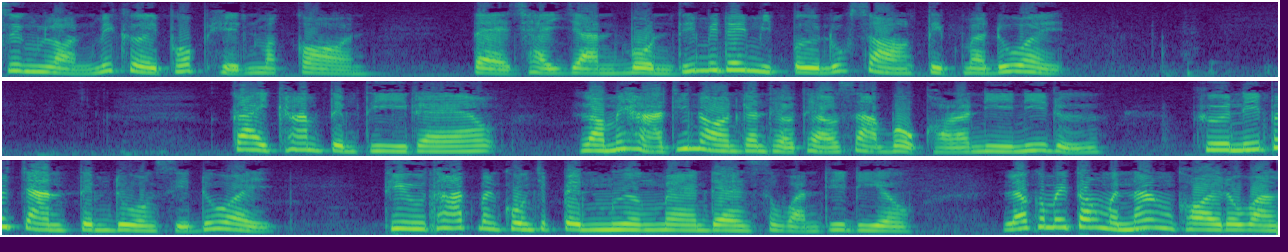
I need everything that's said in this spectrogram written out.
ซึ่งหล่อนไม่เคยพบเห็นมาก่อน แต่ชายยันบ่นที่ไม่ได้มีปืนลูกซองติดมาด้วย ใกล้ข้ามเต็มทีแล้ว เราไม่หาที่นอนกันแถวแถวสาบกขรณีนี่หรือ คืนนี้พระจันทร์เต็มดวงเสียด้วย ทิวทัศน์มันคงจะเป็นเมืองแมนแดนสวรรค์ทีเดียวแล้วก็ไม่ต้องมานั่งคอยระวัง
